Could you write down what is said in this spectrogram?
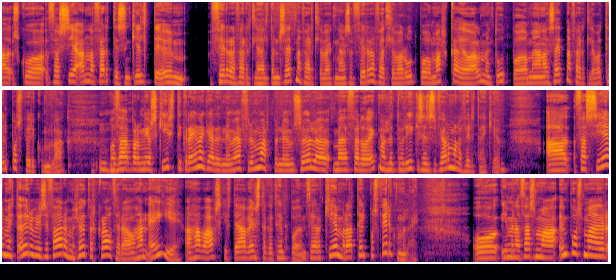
að sko, það sé annað ferli sem gildi um fyrraferðli heldur en setnaferðli vegna þess að fyrraferðli var útbóða markaði og almennt útbóða meðan að setnaferðli var tilbóðsfyrirkomulag mm -hmm. og það er bara mjög skýrt í greinagerðinni með frumvarpinu um sölu meðferð og eignar hlutum ríkisins í fjármálafyrirtækjum að það sé mitt öðruvísi fara með hlutverk ráð þeirra og hann eigi að hafa afskipti af einstakar tilbóðum þegar kemur að tilbóðsfyrirkomulag og ég minna það sem að umbóðsmaður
